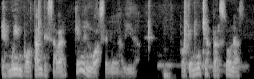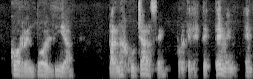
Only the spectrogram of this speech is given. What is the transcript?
es muy importante saber qué vengo a hacer en la vida. Porque muchas personas corren todo el día para no escucharse, porque les temen en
